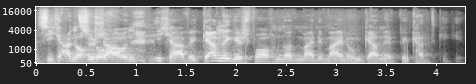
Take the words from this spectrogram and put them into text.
sich anzuschauen. Doch, doch. Ich habe gerne gesprochen und meine Meinung gerne bekannt gegeben.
